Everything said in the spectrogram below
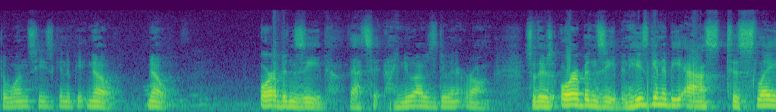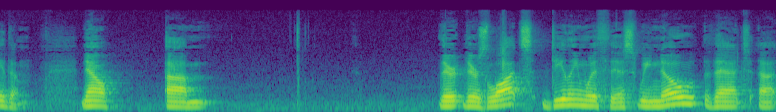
the ones he's going to be? No, no. Oreb and Zeb. That's it. I knew I was doing it wrong. So there's Oreb and Zeb, and he's going to be asked to slay them. Now, um, there, there's lots dealing with this. We know that uh,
